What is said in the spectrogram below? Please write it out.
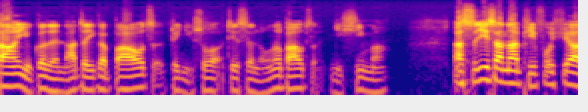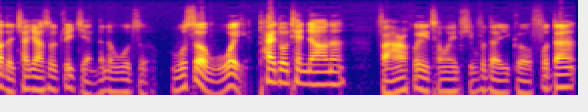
当有个人拿着一个包子对你说这是龙肉包子，你信吗？那实际上呢，皮肤需要的恰恰是最简单的物质，无色无味。太多添加呢，反而会成为皮肤的一个负担。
